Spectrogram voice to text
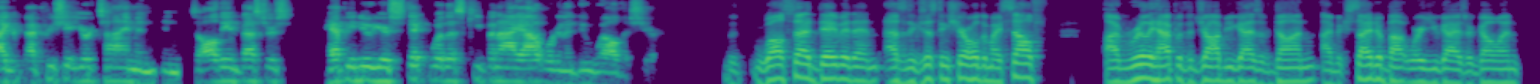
I, I appreciate your time and, and to all the investors Happy New Year. Stick with us. Keep an eye out. We're going to do well this year. Well said, David. And as an existing shareholder myself, I'm really happy with the job you guys have done. I'm excited about where you guys are going.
